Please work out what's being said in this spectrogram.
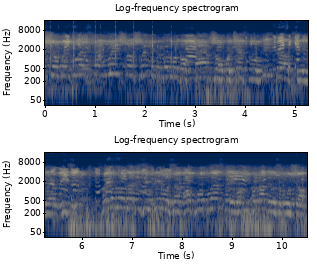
що ми блискавично швидко приходимо до першого почесного місця в Сілверлізі. Ми давно навіть зігрілися, поплескаємо і порадилися, тому що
